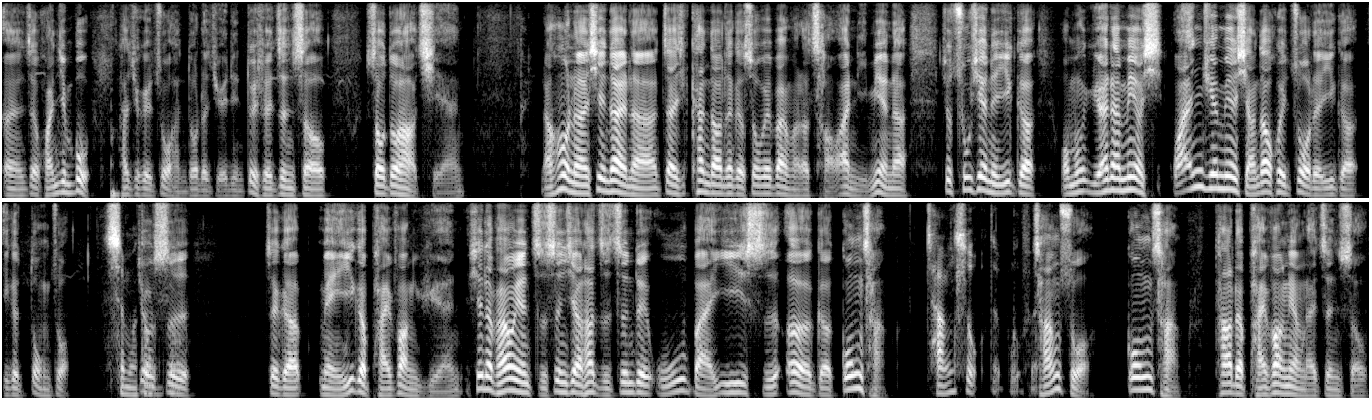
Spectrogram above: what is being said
呃这环境部他就可以做很多的决定，对谁征收，收多少钱。然后呢，现在呢，在看到那个收费办法的草案里面呢，就出现了一个我们原来没有完全没有想到会做的一个一个动作，什么？就是。这个每一个排放源，现在排放源只剩下它只针对五百一十二个工厂场所的部分，场所工厂它的排放量来征收。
